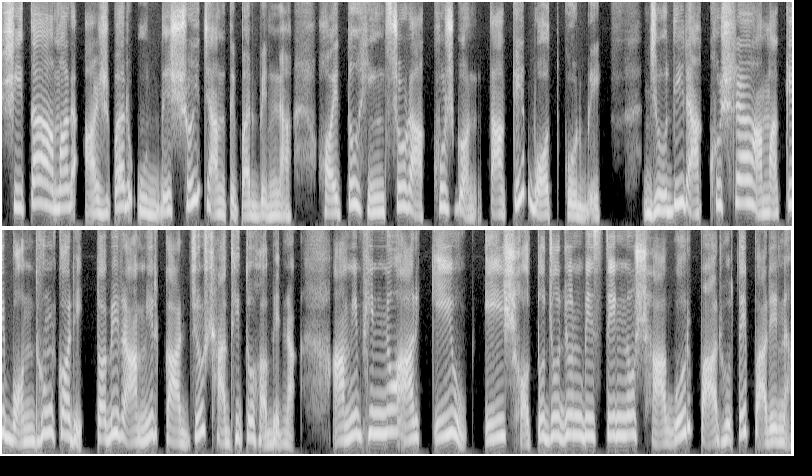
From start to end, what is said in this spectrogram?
সীতা আমার আসবার উদ্দেশ্যই জানতে পারবেন না। হয়তো হিংস্র রাক্ষসগণ তাকে বধ করবে। যদি রাক্ষসরা আমাকে বন্ধন করে, তবে রামের কার্য সাধিত হবে না। আমি ভিন্ন আর কেউ এই শতযোজন বিস্তীর্ণ সাগর পার হতে পারে না।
